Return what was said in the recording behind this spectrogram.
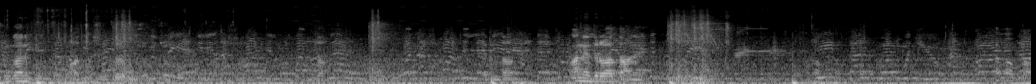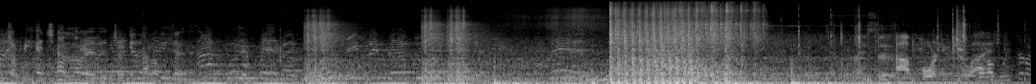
중간에 붙고 아 다시 넓은 쪽 쪽으로 된다 된다 안에 들어갔다 안에 상관없다. 어차피 해체하려면 저기 따로 없어야 돼. 나이스 Op four 내가 neutralized. 문 뚫어.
